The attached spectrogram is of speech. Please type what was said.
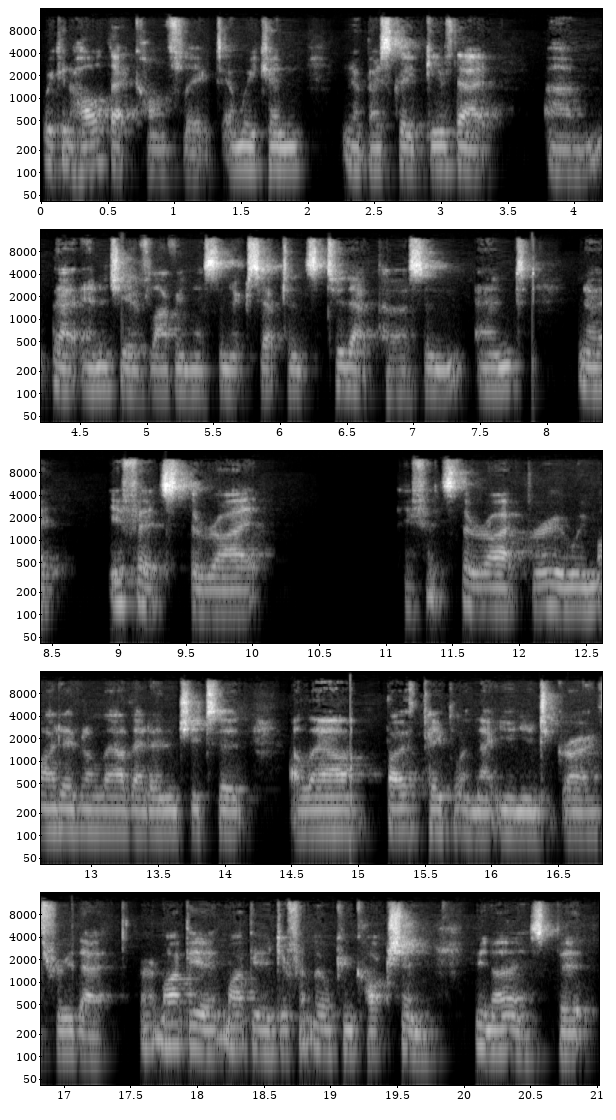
we can hold that conflict and we can you know basically give that um, that energy of lovingness and acceptance to that person and you know if it's the right if it's the right brew, we might even allow that energy to allow both people in that union to grow through that. Or it might be it might be a different little concoction. Who knows? But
